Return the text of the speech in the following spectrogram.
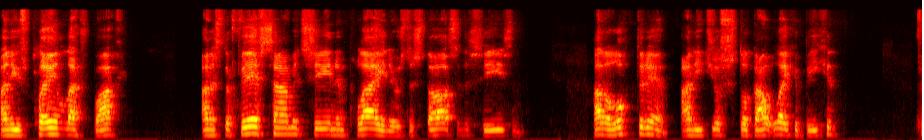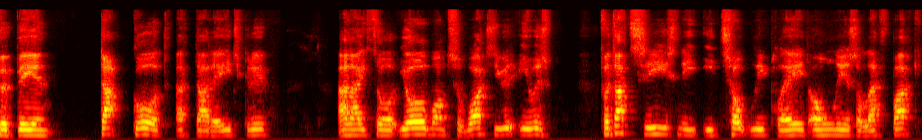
and he was playing left back. And it's the first time I'd seen him play, and it was the start of the season. And I looked at him, and he just stood out like a beacon for being that good at that age group. And I thought, you're one to watch. He, he was, for that season, he, he totally played only as a left back.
